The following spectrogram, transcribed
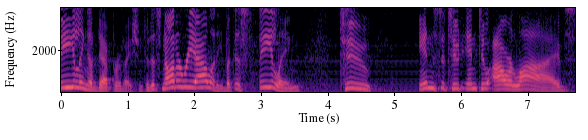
feeling of deprivation, because it's not a reality, but this feeling to institute into our lives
